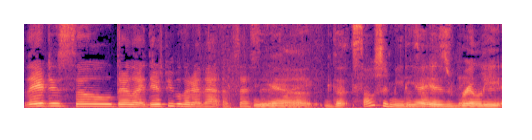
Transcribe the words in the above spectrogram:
they're just so they're like there's people that are that obsessive. yeah, like, the social media is really.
